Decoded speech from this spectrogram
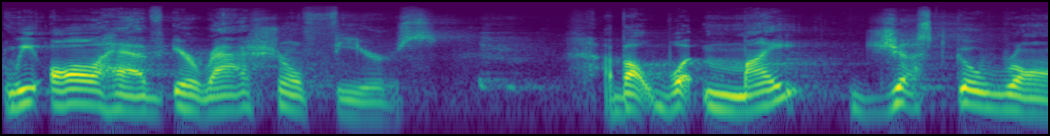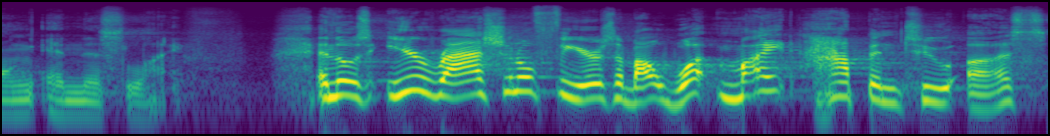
we all have irrational fears about what might just go wrong in this life. And those irrational fears about what might happen to us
